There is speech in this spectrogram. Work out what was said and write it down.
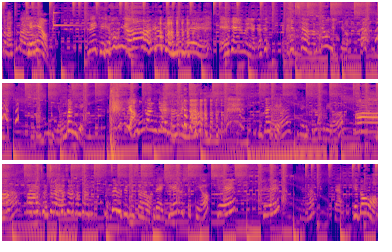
자, 맞춰봐요. 개헤엄. 왜 개형이야? 헤엄이 없는데. 에헴을 약간 해체하면 헤엄이 돼요. 양반개. 양반개라는 단어가 있나요? 도자개. 시간이 달라 그래요. 아, 자, 아 빨리 잠시만. 잠시만 잠시만. 부채를 들고 있어요. 네, 개로 시작해요. 개, 개, 자, 자, 개더워.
